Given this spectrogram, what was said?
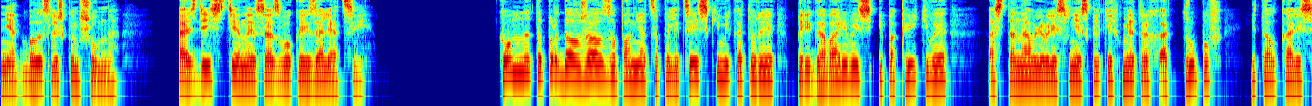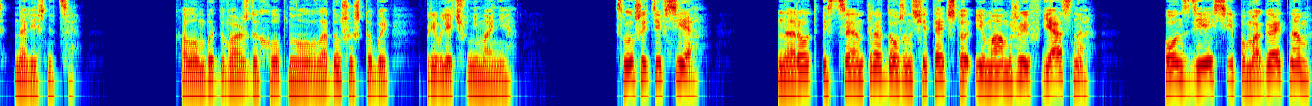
«Нет, было слишком шумно. А здесь стены со звукоизоляцией». Комната продолжала заполняться полицейскими, которые, переговариваясь и покрикивая, останавливались в нескольких метрах от трупов и толкались на лестнице. Коломба дважды хлопнула в ладоши, чтобы привлечь внимание. «Слушайте все! Народ из центра должен считать, что имам жив, ясно? Он здесь и помогает нам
